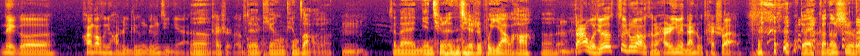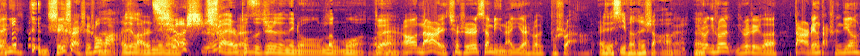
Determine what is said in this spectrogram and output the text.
那个好想告诉你，好像是零零几年嗯，开始的我觉得品。挺挺早的了。嗯，现在年轻人确实不一样了哈，嗯，当然，我觉得最重要的可能还是因为男主太帅了。对，可能是吧。对你，你谁帅谁说话嗯。而且老是那确种实，帅而不自知的那种冷漠，我对，靠然后男二也确实相比男一来说不帅啊。而且戏份很少啊对，，你说你说你说这个打耳钉、打唇钉，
